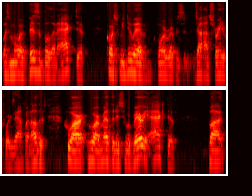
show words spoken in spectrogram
was more visible and active. Of course, we do have board representative John Schrader, for example, and others who are who are Methodists who are very active. But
